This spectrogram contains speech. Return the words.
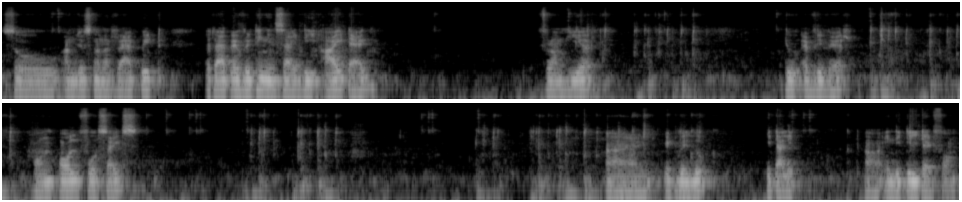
so I'm just gonna wrap it wrap everything inside the I tag from here to everywhere on all four sides and it will look italic uh, in the tilted form.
